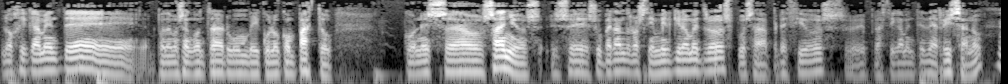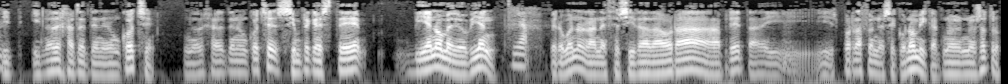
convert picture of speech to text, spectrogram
Lógicamente, eh, podemos encontrar un vehículo compacto con esos años eh, superando los 100.000 kilómetros, pues a precios eh, prácticamente de risa, ¿no? Y, y no dejas de tener un coche. No dejas de tener un coche siempre que esté bien o medio bien. Ya. Pero bueno, la necesidad ahora aprieta y, y es por razones económicas, no es nosotros.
